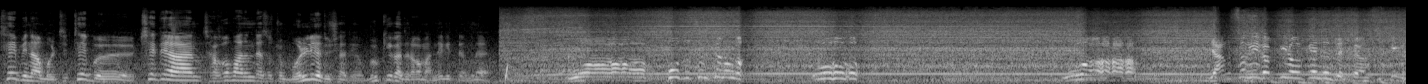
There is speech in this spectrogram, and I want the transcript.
탭이나 멀티탭을 최대한 작업하는 데서 좀 멀리 해두셔야 돼요. 물기가 들어가면 안 되기 때문에. 우와 호수 춤추는 거. 오. 우와. 양수기가 필요 없겠는데 양수기가.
